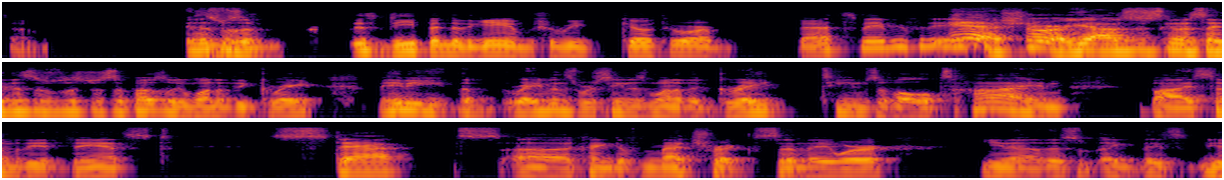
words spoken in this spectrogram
So this was a this deep into the game. Should we go through our bets maybe for the? Yeah, sure. Yeah, I was just gonna say this was, this was supposedly one of the great. Maybe the Ravens were seen as one of the great teams of all time by some of the advanced stats uh, kind of metrics, and they were you know this like they you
